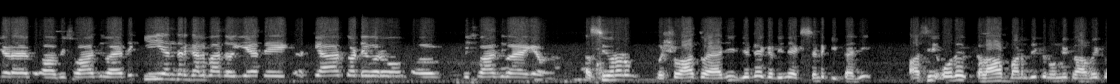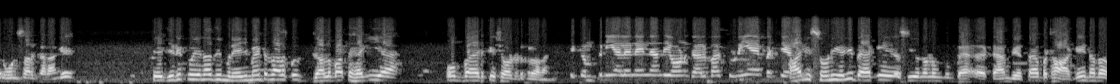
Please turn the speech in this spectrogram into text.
ਜਿਹੜਾ ਵਿਸ਼ਵਾਸ ਦਿਵਾਇਆ ਤੇ ਕੀ ਅੰਦਰ ਗੱਲਬਾਤ ਹੋਈ ਹੈ ਤੇ ਕਿਆ ਤੁਹਾਡੇ ਵੱਲੋਂ ਵਿਸ਼ਵਾਸ ਦਿਵਾਇਆ ਗਿਆ ਉਹਨਾਂ ਅਸੀਂ ਉਹਨਾਂ ਨੂੰ ਵਿਸ਼ਵਾਸ ਦਵਾਇਆ ਜੀ, ਜਿਹਨੇ ਗੱਡੀ ਨੇ ਐਕਸੀਡੈਂਟ ਕੀਤਾ ਜੀ, ਅਸੀਂ ਉਹਦੇ ਖਿਲਾਫ ਬਣਦੀ ਕਾਨੂੰਨੀ ਕਾਰਵਾਈ ਕਾਨੂੰਨ ਕਰਾਂਗੇ। ਤੇ ਜਿਹੜੀ ਕੋਈ ਇਹਨਾਂ ਦੀ ਮੈਨੇਜਮੈਂਟ ਨਾਲ ਕੋਈ ਗੱਲਬਾਤ ਹੈਗੀ ਆ ਉਹ ਬੈਠ ਕੇ ਸ਼ਾਰਟ ਕਰਾ ਲਾਂਗੇ ਤੇ ਕੰਪਨੀ ਵਾਲਿਆਂ ਨੇ ਇਹਨਾਂ ਦੀ ਹੁਣ ਗੱਲਬਾਤ ਸੁਣੀ ਹੈ ਬੱਚਿਆਂ ਦੀ? ਹਾਂਜੀ ਸੋਣੀ ਹੈ ਜੀ ਬਹਿ ਕੇ ਅਸੀਂ ਉਹਨਾਂ ਨੂੰ ਟਾਈਮ ਦਿੱਤਾ ਬਿਠਾ ਕੇ ਇਹਨਾਂ ਦਾ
